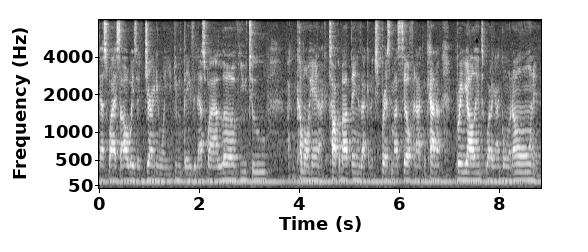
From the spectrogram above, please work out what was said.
That's why it's always a journey when you do things, and that's why I love YouTube. I can come on here and I can talk about things. I can express myself, and I can kind of bring y'all into what I got going on, and,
